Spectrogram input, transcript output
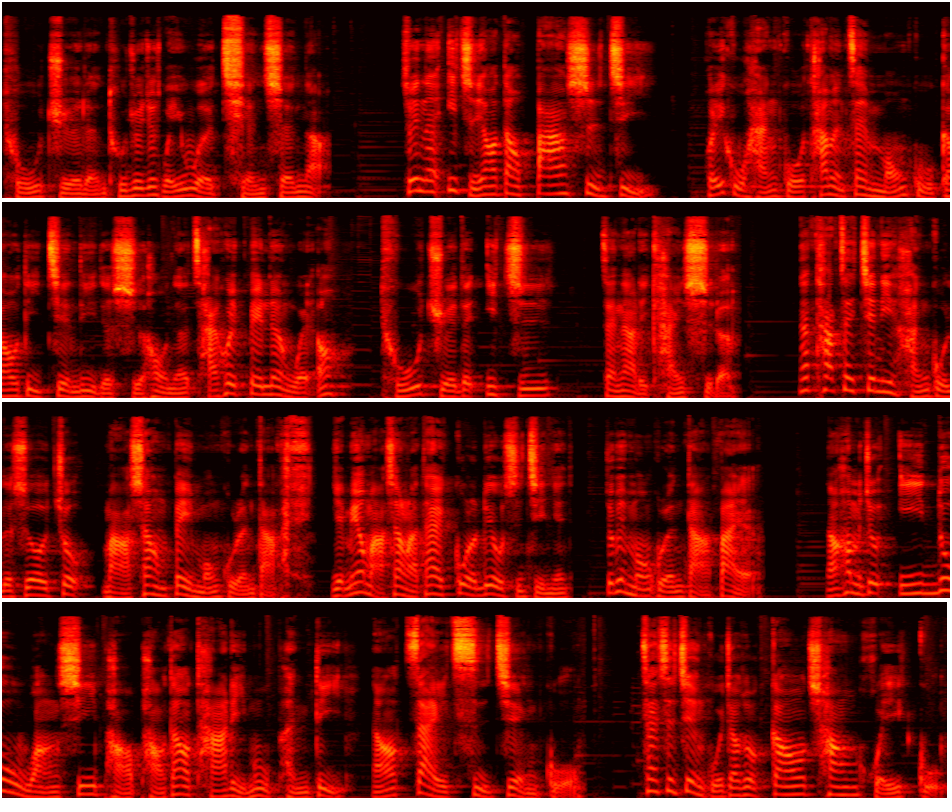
突厥人，突厥就是维吾尔前身啊。所以呢，一直要到八世纪。回鶻汗国他们在蒙古高地建立的时候呢，才会被认为哦，突厥的一支在那里开始了。那他在建立韩国的时候，就马上被蒙古人打败，也没有马上了，大概过了六十几年就被蒙古人打败了。然后他们就一路往西跑，跑到塔里木盆地，然后再次建国。再次建国叫做高昌回鶻。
